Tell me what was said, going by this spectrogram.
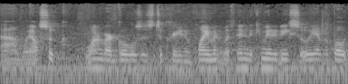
Um, we also one of our goals is to create employment within the community. So we have about,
